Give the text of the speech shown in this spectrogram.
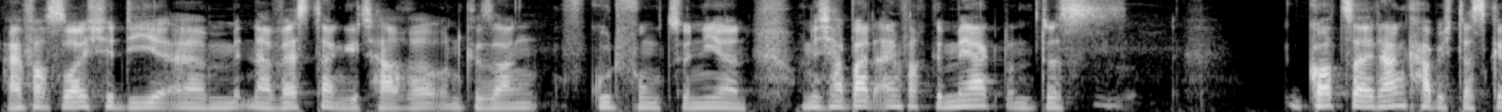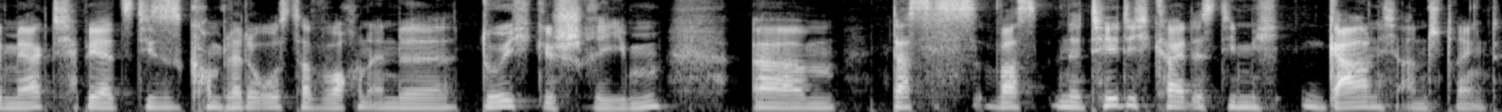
einfach solche, die ähm, mit einer Western-Gitarre und Gesang gut funktionieren. Und ich habe halt einfach gemerkt, und das Gott sei Dank habe ich das gemerkt. Ich habe ja jetzt dieses komplette Osterwochenende durchgeschrieben, ähm, dass es was eine Tätigkeit ist, die mich gar nicht anstrengt.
